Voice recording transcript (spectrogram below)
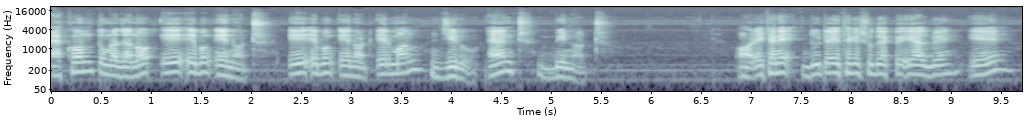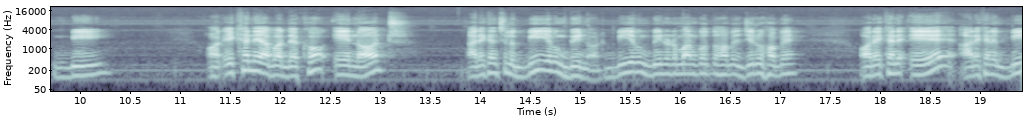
এখন তোমরা জানো এ এবং এ নট, এ এবং এ নট, এর মান জিরো অ্যান্ড বি নট। আর এখানে দুইটা এ থেকে শুধু একটা এ আসবে, এ, বি। আর এখানে আবার দেখো এ নট, আর এখানে ছিল বি এবং বি নট, বি এবং বি নটের মান কত হবে? জিরো হবে। আর এখানে এ, আর এখানে বি,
